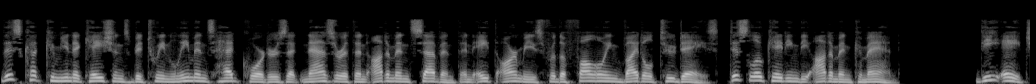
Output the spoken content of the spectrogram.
This cut communications between Liman's headquarters at Nazareth and Ottoman 7th and 8th Armies for the following vital two days, dislocating the Ottoman command. DH,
